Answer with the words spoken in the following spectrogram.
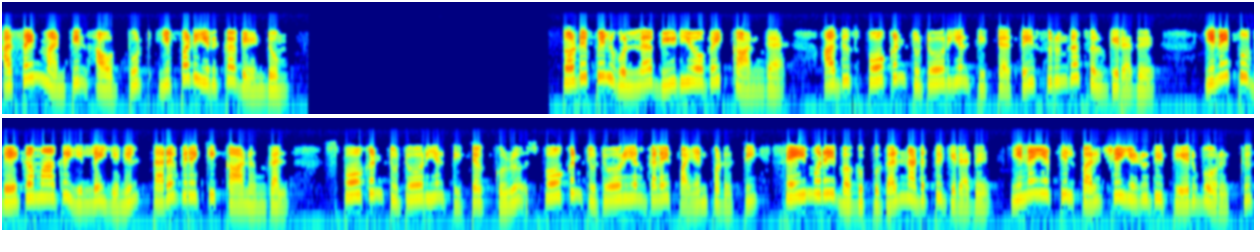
அசைன்மென்ட் இன் ஆட்புட் இப்படி இருக்க வேண்டும். தொடுப்பில் உள்ள விடியோ வை காண்க. அது ஸ்போக்கன் டியூட்டோரியல் திட்டத்தை சுருங்க சொல்கிறது. இணைப்பு வேகமாக இல்லையெனில் தரவிறக்கி காணுங்கள். ஸ்போக்கன் டியூட்டோரியல் திட்டக்குழு ஸ்போக்கன் tutorial களைப் பயன்படுத்தி செய்முறை வகுப்புகள் நடத்துகிறது. இணையத்தில் பரீட்சை எழுதி தேர்வோருக்கு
